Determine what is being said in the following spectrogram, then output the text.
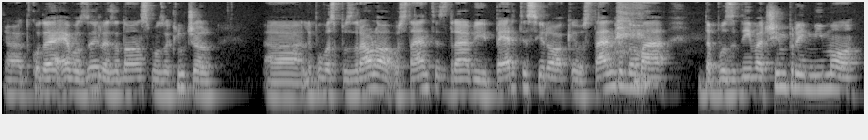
Uh, tako da, evo, zdaj le za danes smo zaključili. Uh, lepo vas pozdravljam, ostanite zdravi, perite si roke, ostanite doma, da bo zadeva čim prej mimo,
